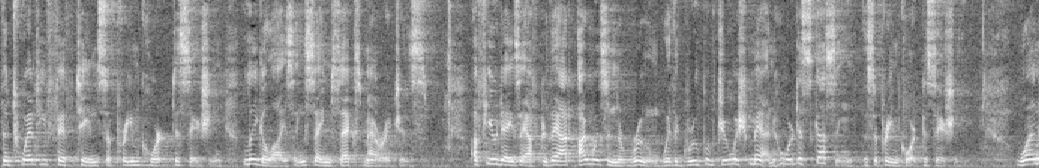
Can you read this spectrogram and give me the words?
the 2015 Supreme Court decision legalizing same sex marriages. A few days after that, I was in the room with a group of Jewish men who were discussing the Supreme Court decision. One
